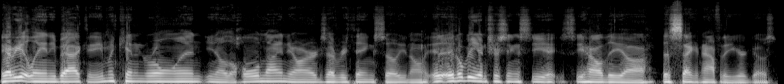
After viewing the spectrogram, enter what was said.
They got to get Lanny back. They need MacKinnon rolling. You know the whole nine yards, everything. So you know it, it'll be interesting to see see how the uh, the second half of the year goes.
